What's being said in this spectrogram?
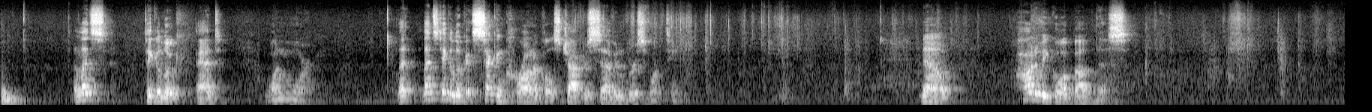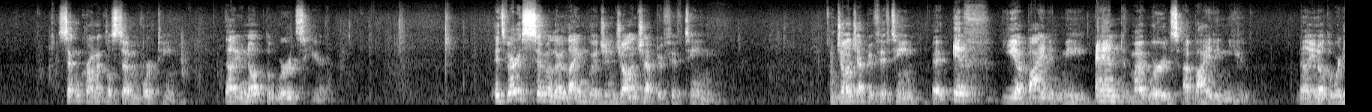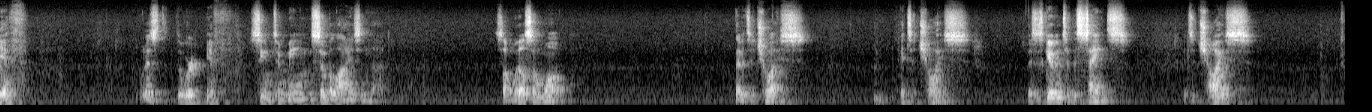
Now let's take a look at one more. Let, let's take a look at Second Chronicles chapter 7, verse 14. Now, how do we go about this? Second Chronicles 7:14. Now you note the words here. It's very similar language in John chapter 15. In John chapter 15, uh, if ye abide in me and my words abide in you. Now you note the word if. What does the word if seem to mean, symbolize in that? Some will, some won't. That it's a choice. It's a choice. This is given to the saints. It's a choice.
